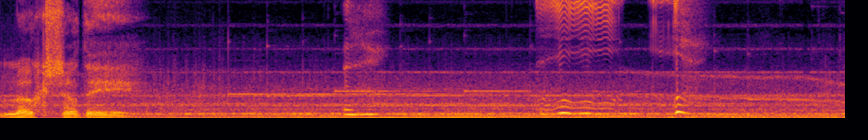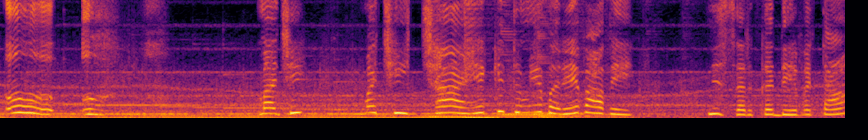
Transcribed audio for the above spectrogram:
लक्ष दे. माझी माझी इच्छा आहे की तुम्ही बरे व्हावे. निसर्ग देवता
